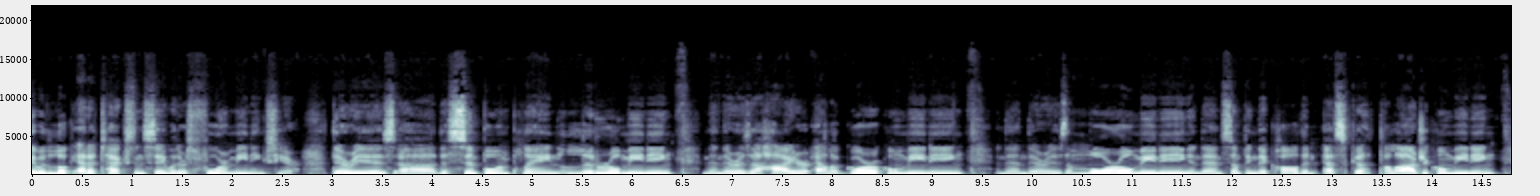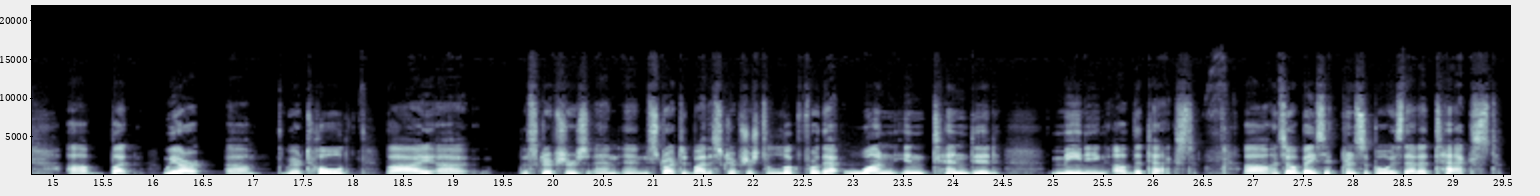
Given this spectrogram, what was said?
They would look at a text and say, well, there's four meanings here. There is uh, the simple and plain literal meaning, and then there is a higher allegorical meaning, and then there is a moral meaning, and then something they called an eschatological meaning. Uh, but we are um, we are told by uh, the scriptures and, and instructed by the scriptures to look for that one intended meaning of the text. Uh, and so a basic principle is that a text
